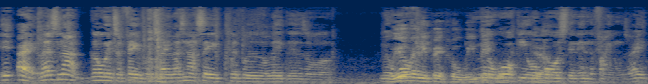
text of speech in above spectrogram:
it, all right. Let's not go into favorites, right? Let's not say Clippers or Lakers or Milwaukee, We already picked who we. Milwaukee or yeah. Boston in the finals, right?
